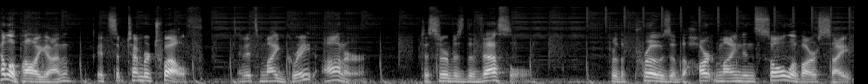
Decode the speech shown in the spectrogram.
Hello, Polygon. It's September 12th, and it's my great honor to serve as the vessel for the prose of the heart, mind, and soul of our site,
